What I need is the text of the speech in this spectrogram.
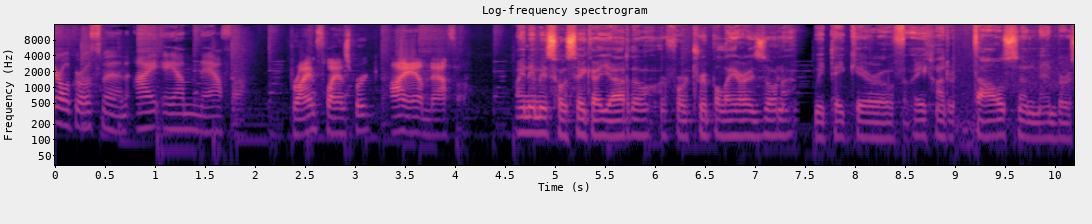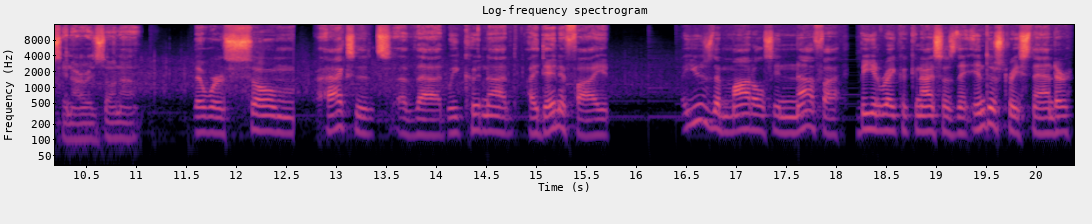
Cheryl Grossman. I am NAFA. Brian Flansburgh. I am NAFA. My name is Jose Gallardo for AAA Arizona. We take care of 800,000 members in Arizona. There were some accidents that we could not identify. I used the models in NAFA being recognized as the industry standard,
